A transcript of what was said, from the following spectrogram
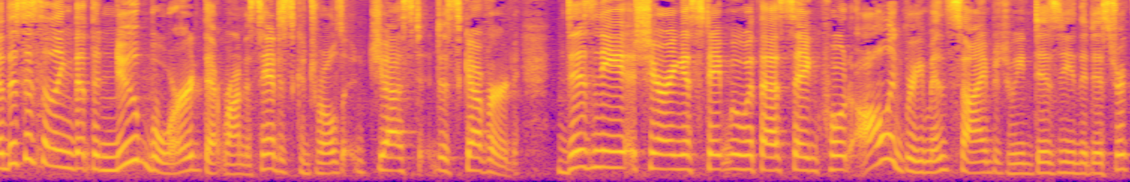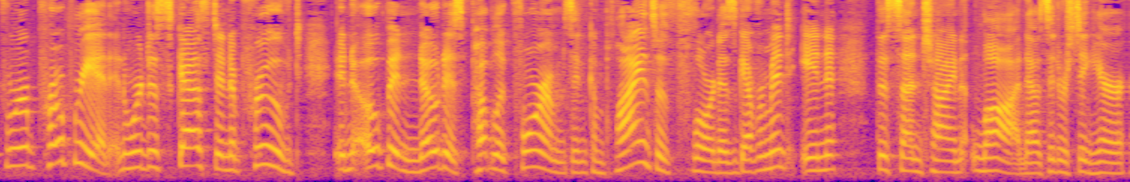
Now, this is something that the new board that Ron DeSantis controls just discovered. Disney sharing a statement with us saying, quote, all agreements signed between Disney and the district were appropriate and were discussed and approved in open notice public forums in compliance with Florida's government in the Sunshine Law. Now, it's interesting here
